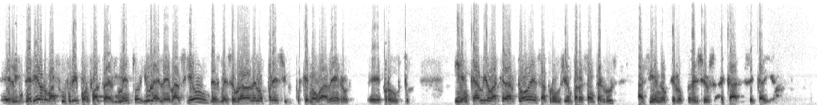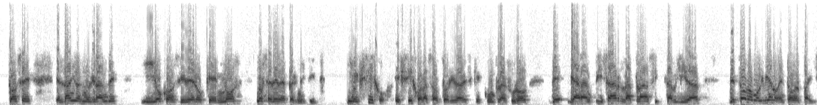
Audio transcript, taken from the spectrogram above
El interior va a sufrir por falta de alimentos y una elevación desmesurada de los precios, porque no va a haber eh, producto. Y en cambio va a quedar toda esa producción para Santa Cruz haciendo que los precios acá se caigan. Entonces, el daño es muy grande y yo considero que no, no se debe permitir. Y exijo, exijo a las autoridades que cumplan su rol de garantizar la transitabilidad de todo boliviano en todo el país.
